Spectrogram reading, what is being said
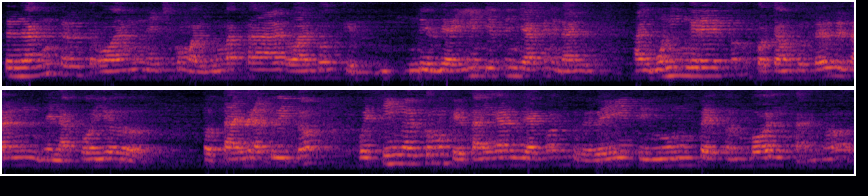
¿tendrán ustedes o han hecho como algún bazar o algo que desde ahí empiecen ya a generar algún ingreso, porque aunque ustedes les dan el apoyo total gratuito, pues sí, no es como que salgas ya con tu bebé y sin un peso en bolsa, ¿no?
